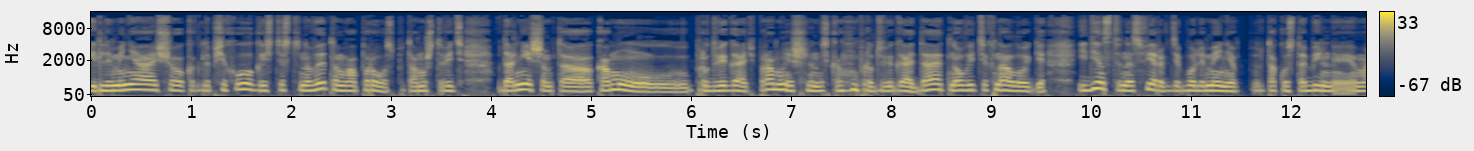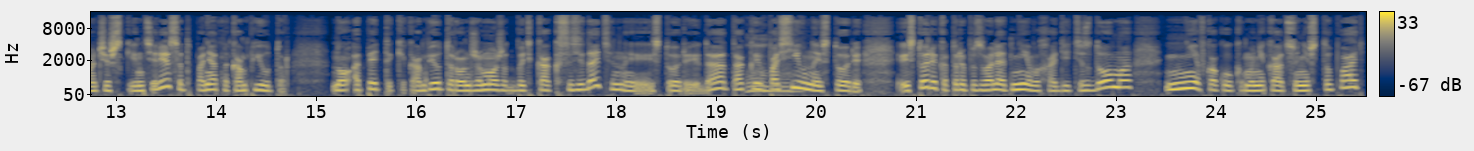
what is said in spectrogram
И для меня еще, как для психолога, естественно, в этом вопрос, потому что ведь в дальнейшем-то кому продвигать промышленность, кому продвигать, да, это новые технологии. Единственная сфера, где более-менее такой стабильный мальчишеский интерес, это, понятно, компьютер. Но, опять-таки, компьютер, он же может быть как созидательной историей, да, так и Мгм. пассивной историей. История, которая позволяет не выходить из дома, ни в какую коммуникацию не вступать.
